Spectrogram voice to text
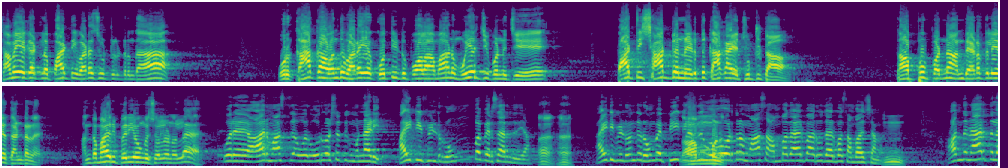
சமயக்கட்டில் பாட்டி வடை சுட்டுக்கிட்டு இருந்தா ஒரு காக்கா வந்து வடையை கொத்திட்டு போலாமான்னு முயற்சி பண்ணுச்சு. பாட்டி ஷார்ட் கன் எடுத்து காக்காயை சுட்டுட்டா. தப்பு பண்ண அந்த இடத்துலயே தண்டனை. அந்த மாதிரி பெரியவங்க சொல்லணும்ல? ஒரு ஆறு மாசத்து ஒரு ஒரு வருஷத்துக்கு முன்னாடி ஐடி ஃபீல்டு ரொம்ப பெருசா இருந்ததுயா. ஐடி ஃபீல்டு வந்து ரொம்ப பீக்ல இருந்து. ஒவ்வொருத்தரும் மாசம் ஐம்பதாயிரம் ரூபாய் அறுபதாயிரம் ரூபாய் சம்பாதிச்சாங்க. அந்த நேரத்துல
